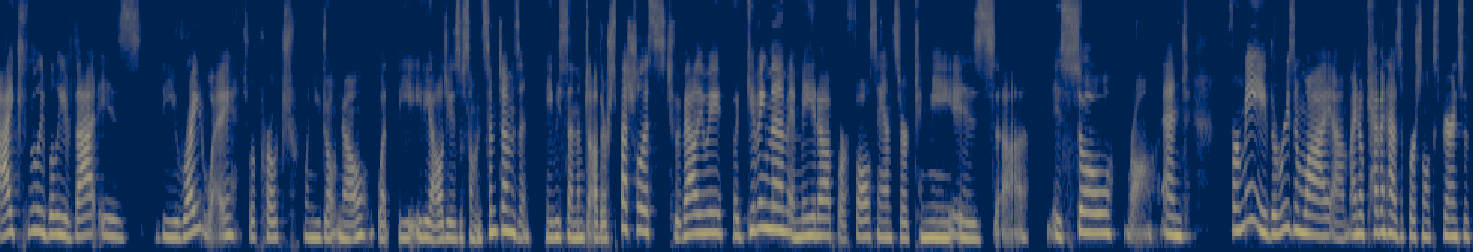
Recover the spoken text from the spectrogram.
I truly believe that is the right way to approach when you don't know what the etiology is of someone's symptoms and maybe send them to other specialists to evaluate. But giving them a made up or false answer to me is uh, is so wrong. And for me the reason why um, i know kevin has a personal experience with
